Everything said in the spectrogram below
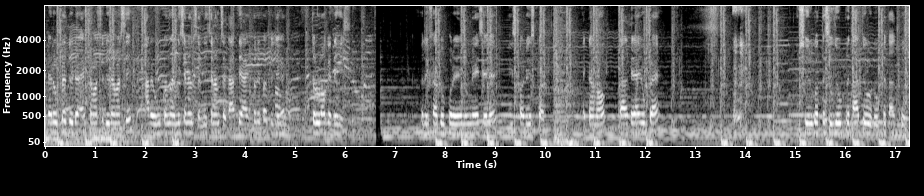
এটার উপরে দুইটা, একটা মারছি, দুইটা মারছি। আর নিচে নামছে নিচে নামছে তাতে আয়তো রিফাত তুই জায়গায়। তোর লগে দেখিস। রিফাত উপরে নেমে এসে রে স্কট স্কট একটা নক তাড়াতাড়ি আয় উপরে। শিউর করতেছি যে উপরে তাড়াতাড়ি উঠ উপরে তাড়াতাড়ি উঠ।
